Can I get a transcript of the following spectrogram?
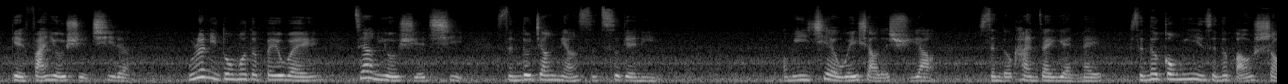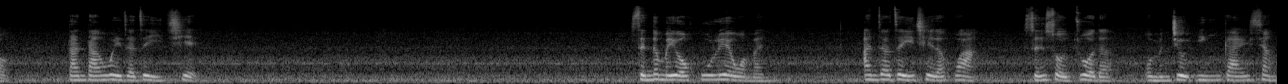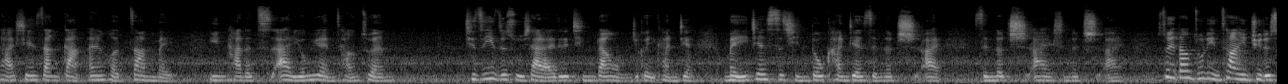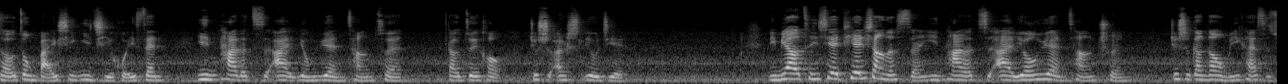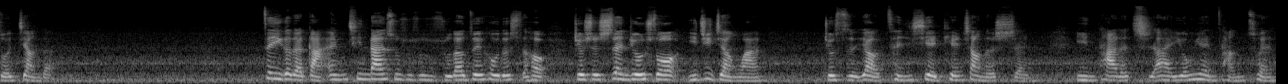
给凡有血气的，无论你多么的卑微，只要你有血气，神都将粮食赐给你。我们一切微小的需要。神都看在眼内，神的供应，神的保守，单单为着这一切，神都没有忽略我们。按照这一切的话，神所做的，我们就应该向他献上感恩和赞美，因他的慈爱永远长存。其实一直数下来这个清单，我们就可以看见每一件事情都看见神的慈爱，神的慈爱，神的慈爱。所以，当主领唱一句的时候，众百姓一起回声，因他的慈爱永远长存。到最后就是二十六节，你们要称谢天上的神，因他的慈爱永远长存。就是刚刚我们一开始所讲的这一个的感恩清单，数数数数数到最后的时候，就是圣就说一句讲完，就是要称谢天上的神，因他的慈爱永远长存。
